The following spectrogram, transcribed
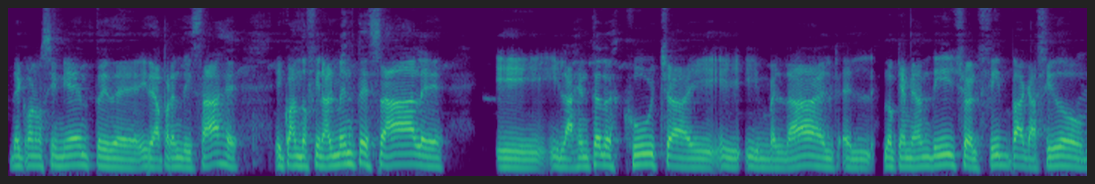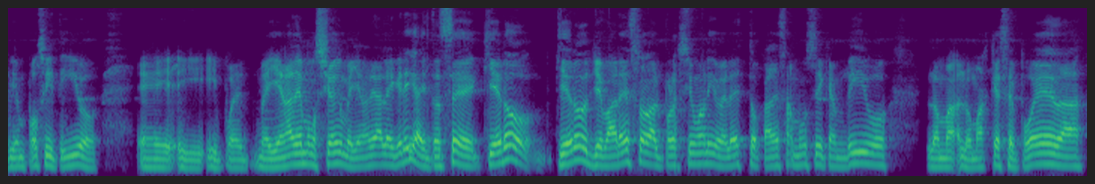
de conocimiento y de, y de aprendizaje. Y cuando finalmente sale y, y la gente lo escucha y, y, en verdad el, el, lo que me han dicho, el feedback ha sido bien positivo. Eh, y, pues me llena de emoción y me llena de alegría. Entonces quiero, quiero llevar eso al próximo nivel, es tocar esa música en vivo lo más, lo más que se pueda.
